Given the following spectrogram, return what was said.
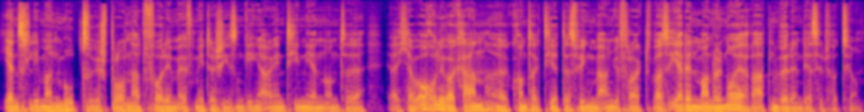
Jens Lehmann-Muth zugesprochen hat vor dem Elfmeterschießen gegen Argentinien. Und äh, ja, ich habe auch Oliver Kahn äh, kontaktiert, deswegen mir angefragt, was er denn Manuel Neuer raten würde in der Situation.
